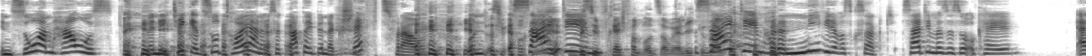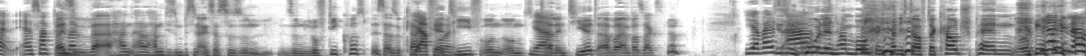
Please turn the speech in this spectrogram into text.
In so einem Haus, wenn die Tickets so teuer sind. Und gesagt, Papa, ich bin eine Geschäftsfrau. Ja, Und seitdem- Ein bisschen frech von uns auch, ehrlich gesagt. Seitdem hat er nie wieder was gesagt. Seitdem ist er so, okay, er, er sagt Weil immer, sie, haben, haben die so ein bisschen Angst, dass du so ein, so ein Luftikus bist? Also klar, Ja, kreativ und, und Ja. talentiert, aber einfach sagst, ja, ja, weil die sind auch, cool in Hamburg, dann kann ich da auf der Couch pennen. Ja, genau.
